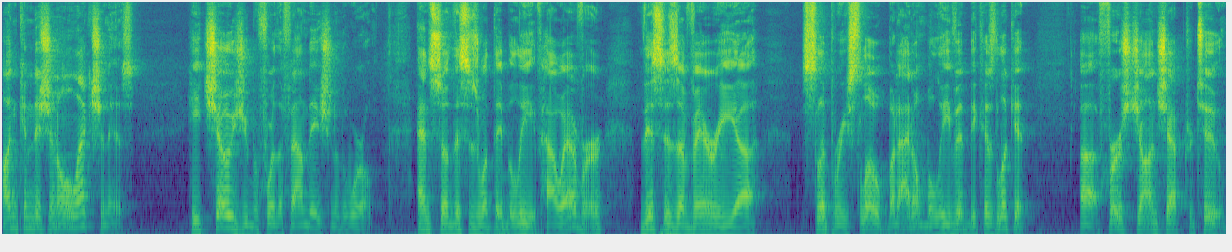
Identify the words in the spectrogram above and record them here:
unconditional election is. He chose you before the foundation of the world. And so this is what they believe. However, this is a very uh, slippery slope, but I don't believe it because look at uh, 1 John chapter 2.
